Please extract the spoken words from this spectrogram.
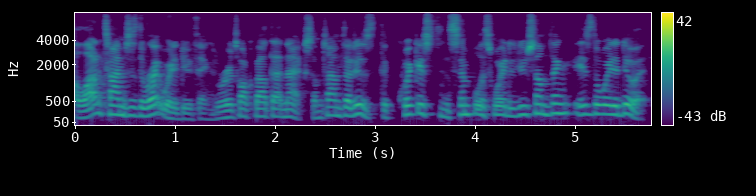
a lot of times is the right way to do things. We're going to talk about that next. Sometimes that is the quickest and simplest way to do something is the way to do it.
